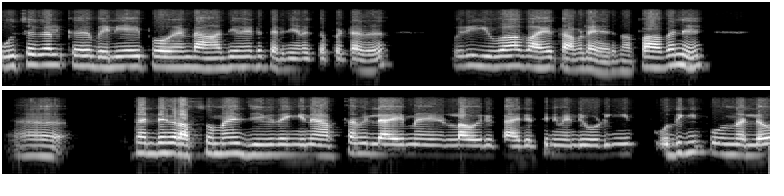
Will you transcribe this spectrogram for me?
പൂച്ചകൾക്ക് ബലിയായി പോകേണ്ട ആദ്യമായിട്ട് തിരഞ്ഞെടുക്കപ്പെട്ടത് ഒരു യുവാവായ തവളയായിരുന്നു. അപ്പൊ അവന് തന്റെ ഹ്രസ്വമായ ജീവിതം ഇങ്ങനെ അർത്ഥമില്ലായ്മയുള്ള ഒരു കാര്യത്തിന് വേണ്ടി ഒടുങ്ങി ഒതുങ്ങിപ്പോകുന്നല്ലോ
